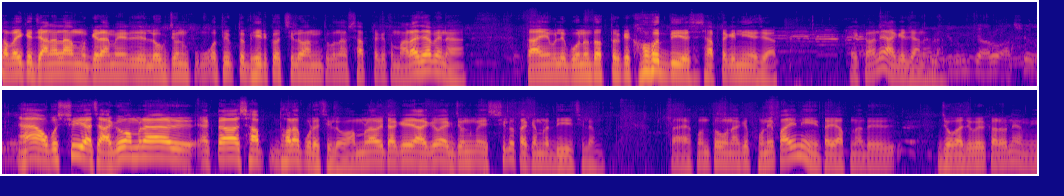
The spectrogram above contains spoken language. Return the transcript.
সবাইকে জানালাম গ্রামের লোকজন অতিরিক্ত ভিড় করছিল আমি তো বললাম সাপটাকে তো মারা যাবে না। তাই আমি বলি বন দপ্তরকে খবর দিয়ে এসে সাপটাকে নিয়ে যা। এই কারণে আগে জানালাম। হ্যাঁ অবশ্যই আছে। আগেও আমরা একটা সাপ ধরা পড়েছিল। আমরা ওইটাকে আগেও একজন এসেছিল, তাকে আমরা দিয়েছিলাম। তা এখন তো ওনাকে ফোনে পাইনি, তাই আপনাদের যোগাযোগের কারণে আমি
